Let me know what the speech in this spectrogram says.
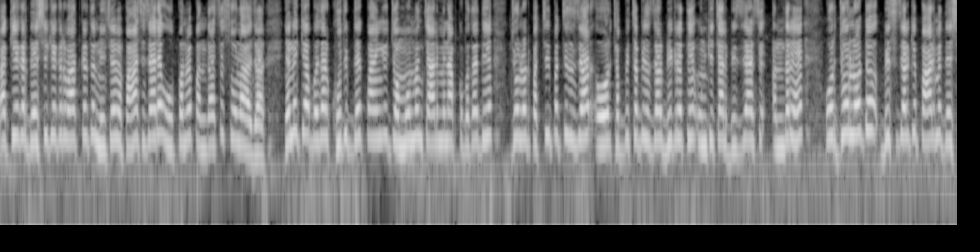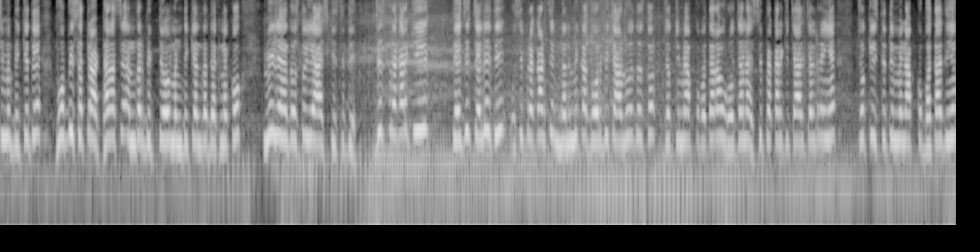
बाकी अगर देशी की अगर बात करें तो नीचे में पाँच हज़ार है, ऊपर में पंद्रह से सोलह यानी कि आप बाज़ार खुद ही देख पाएँगे जो अमूमन चाल मैंने आपको बता दी है। जो लोट पच्चीस पच्चीस हज़ार और छब्बीस छब्बीस हज़ार बिक रहे थे, उनकी चाल बीस हज़ार से अंदर है। और जो लोट बीस हज़ार के पार में देशी में बिके थे, वो भी सत्रह अट्ठारह से अंदर बिकते हुए मंडी के अंदर देखने को मिले हैं। दोस्तों, ये आज की स्थिति। जिस प्रकार की तेज़ी चली थी, उसी प्रकार से नरमी का दौर भी चालू है दोस्तों, जो कि मैं आपको बता रहा हूँ, रोज़ाना इसी प्रकार की चाल चल रही है। जो कि स्थिति मैंने आपको बता दी है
